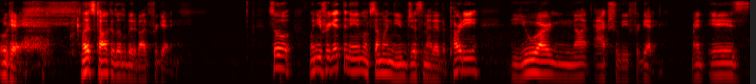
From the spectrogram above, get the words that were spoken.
Okay, let's talk a little bit about forgetting. So when you forget the name of someone you just met at a party, you are not actually forgetting, right? It is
